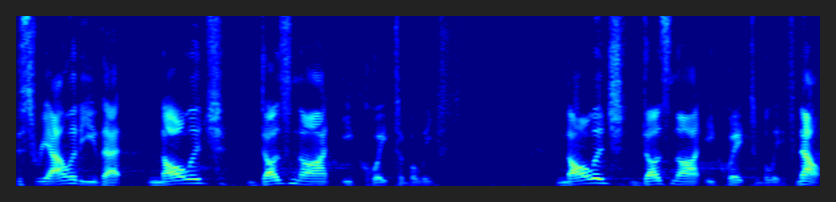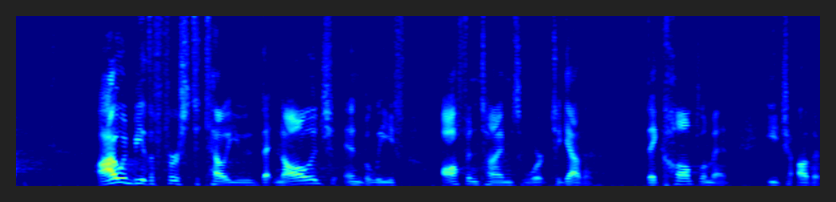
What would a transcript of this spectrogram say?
this reality that knowledge does not equate to belief. Knowledge does not equate to belief. Now, I would be the first to tell you that knowledge and belief oftentimes work together, they complement each other.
